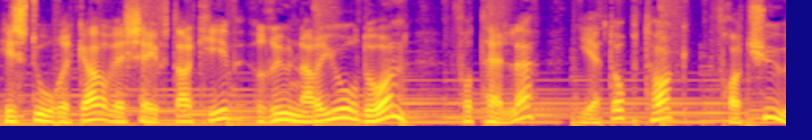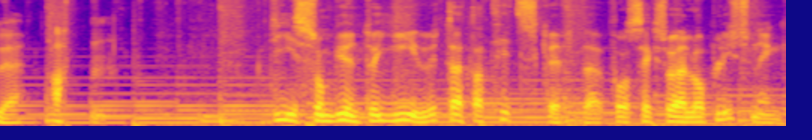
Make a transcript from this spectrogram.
Historiker ved Skeivt arkiv Runar Jordåen forteller i et opptak fra 2018. De som begynte å gi ut dette tidsskriftet for seksuell opplysning,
